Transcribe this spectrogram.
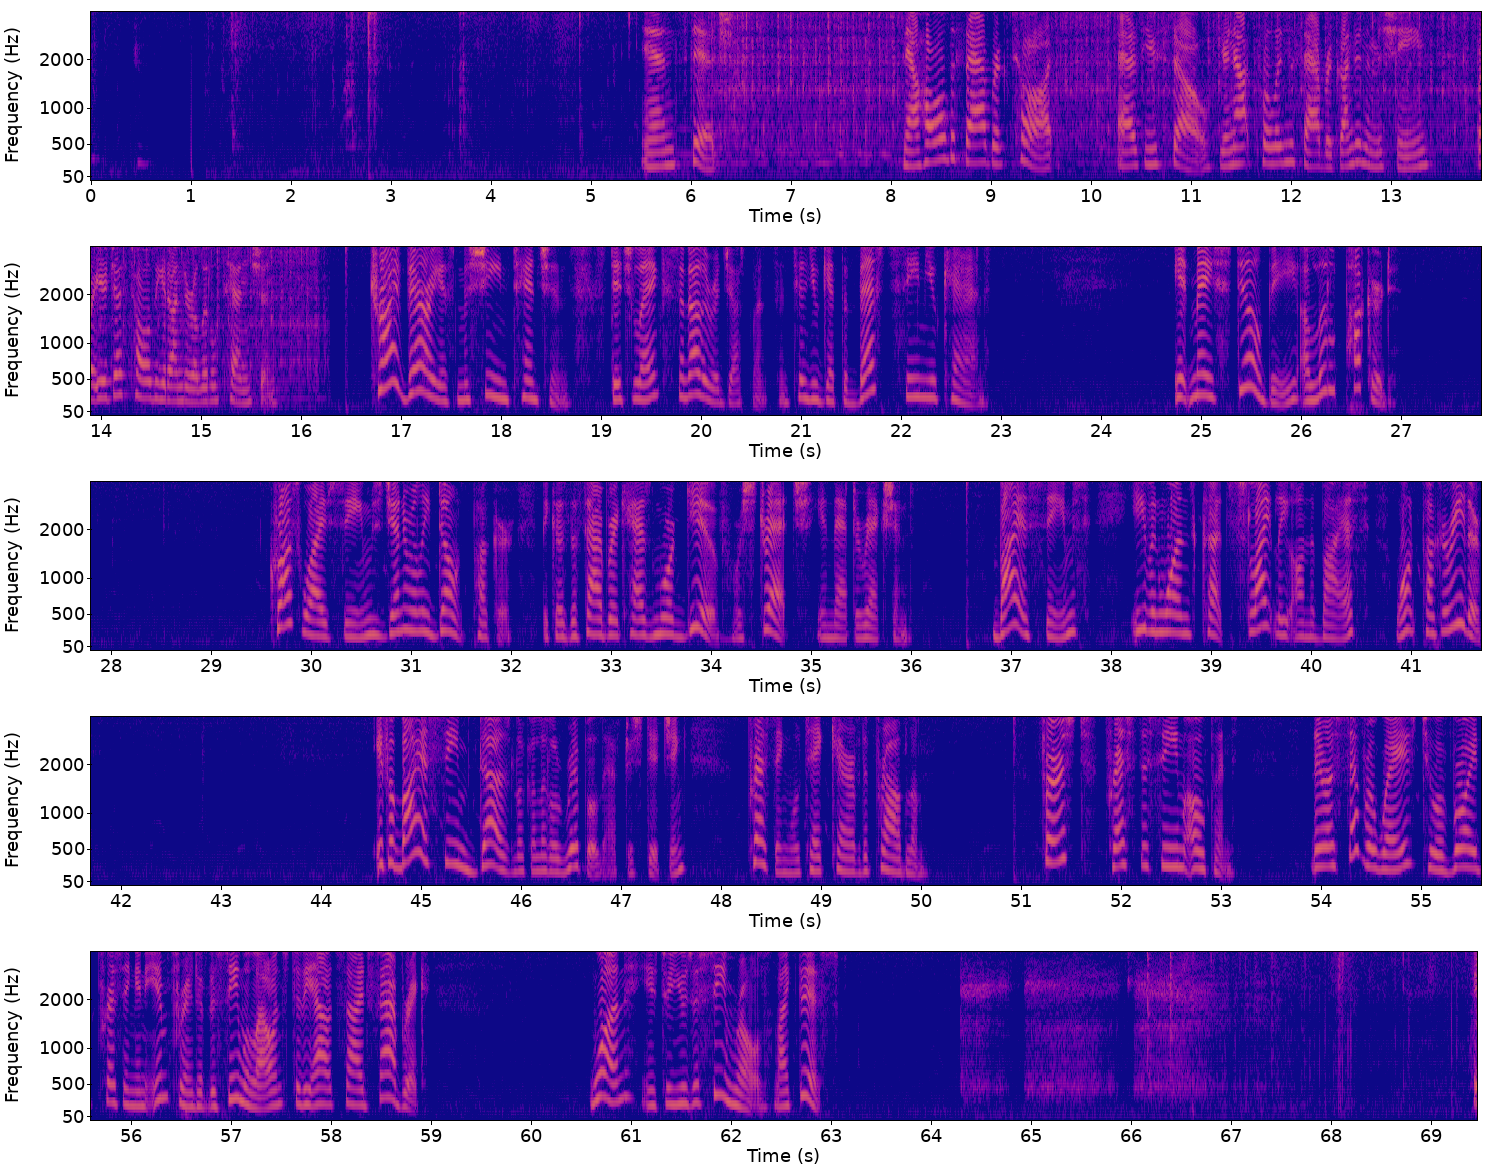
And stitch. Now hold the fabric taut as you sew. You're not pulling the fabric under the machine, but you're just holding it under a little tension. Try various machine tensions, stitch lengths, and other adjustments until you get the best seam you can. It may still be a little puckered. Crosswise seams generally don't pucker because the fabric has more give or stretch in that direction. Bias seams even ones cut slightly on the bias won't pucker either. If a bias seam does look a little rippled after stitching, pressing will take care of the problem. First, press the seam open. There are several ways to avoid pressing an imprint of the seam allowance to the outside fabric. One is to use a seam roll, like this.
